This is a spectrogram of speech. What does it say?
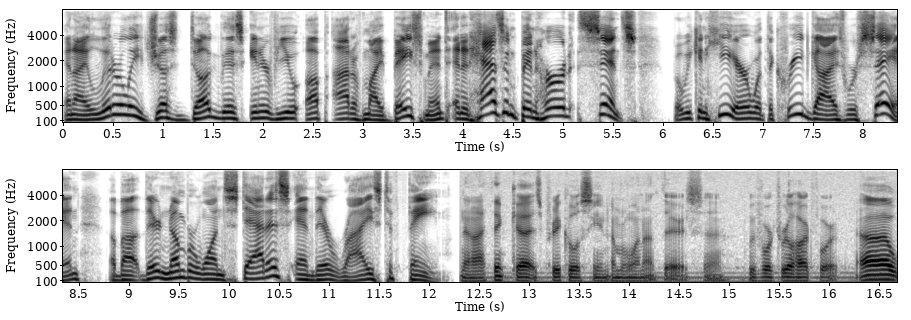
and I literally just dug this interview up out of my basement, and it hasn't been heard since but we can hear what the Creed guys were saying about their number one status and their rise to fame. No, I think uh, it's pretty cool seeing number one out there. Uh, we've worked real hard for it. Uh,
